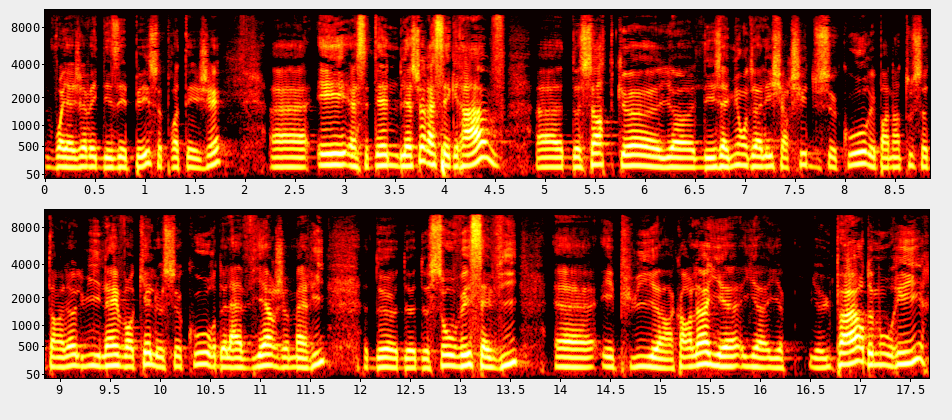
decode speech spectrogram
voyageaient avec des épées, se protégeaient. et c'était une blessure assez grave, de sorte que des amis ont dû aller chercher du secours. Et pendant tout ce temps-là, lui, il invoquait le secours de la Vierge Marie de sauver sa vie. Euh, et puis, encore là, il a, eu peur de mourir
